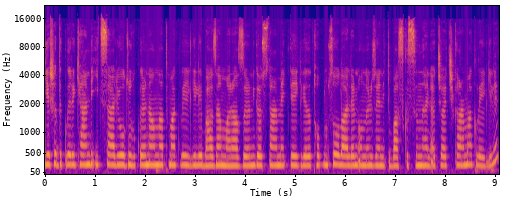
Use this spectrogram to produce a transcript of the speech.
yaşadıkları kendi içsel yolculuklarını anlatmakla ilgili bazen marazlarını göstermekle ilgili ya da toplumsal olayların onlar üzerindeki baskısını hani açığa çıkarmakla ilgili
